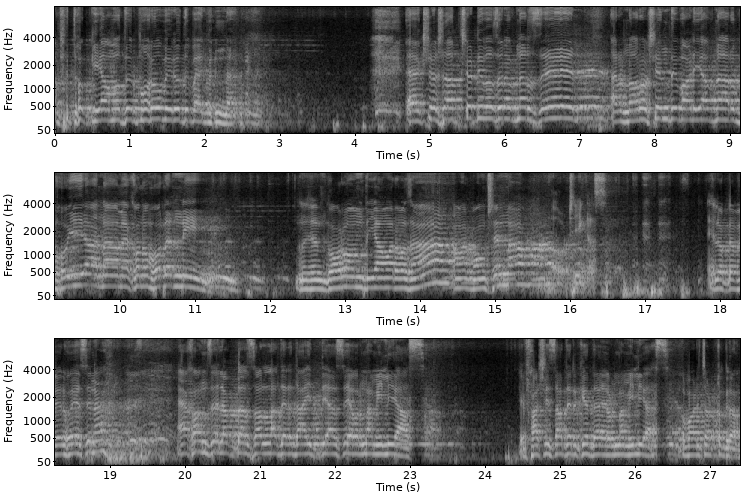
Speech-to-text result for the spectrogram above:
আপনি তো কিয়ামতের পরেও বেরোতে পারবেন না। একশো সাতষট্টি বছর আপনার জেল আর নরসেন্দি বাড়ি আপনার ভইয়া নাম এখনও ভোলেননি। গরম দিয়ে আমার হ্যাঁ আমার বংশের নাম। ও ঠিক আছে। এ লোকটা বের হয়েছে না? এখন যে লোকটা জল্লাদের দায়িত্বে আছে, ওর নাম ইলিয়াস। এই ফাঁসি যাদেরকে দেয়, ওর নাম ইলিয়াস। ও বাড়ি চট্টগ্রাম।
